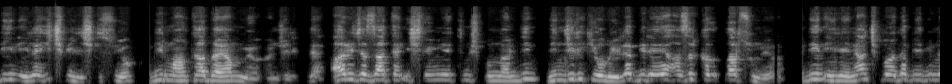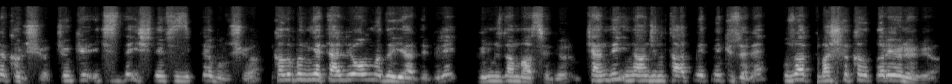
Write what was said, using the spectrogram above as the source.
din ile hiçbir ilişkisi yok. Bir mantığa dayanmıyor öncelikle. Ayrıca zaten işlemini yitirmiş bulunan din, dincilik yoluyla bireye hazır kalıplar sunuyor. Din ile inanç burada birbirine karışıyor. Çünkü ikisi de işlevsizlikte buluşuyor. Kalıbın yeterli olmadığı yerde birey, günümüzden bahsediyorum, kendi inancını tatmin etmek üzere uzak başka kalıplara yöneliyor.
